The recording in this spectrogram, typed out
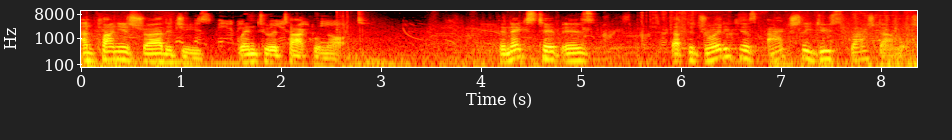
and plan your strategies when to attack or not. The next tip is that the Droidekas actually do splash damage.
